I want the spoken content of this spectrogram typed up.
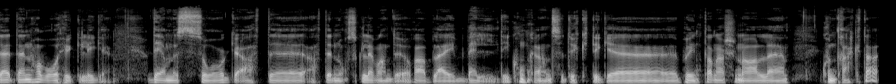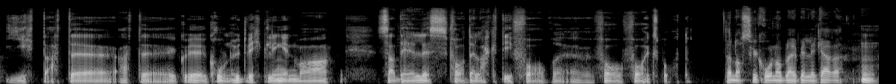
det, den har vært hyggelig. Der vi så at, at norske leverandører ble veldig konkurransedyktige på internasjonale kontrakter, gitt at, at kroneutviklingen var særdeles fordelaktig for, for, for eksport. Den norske krona ble billigere? Mm.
